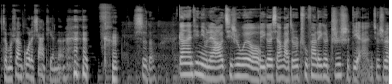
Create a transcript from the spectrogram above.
怎么算过了夏天呢？是的，刚才听你们聊，其实我有一个想法，就是触发了一个知识点，就是、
